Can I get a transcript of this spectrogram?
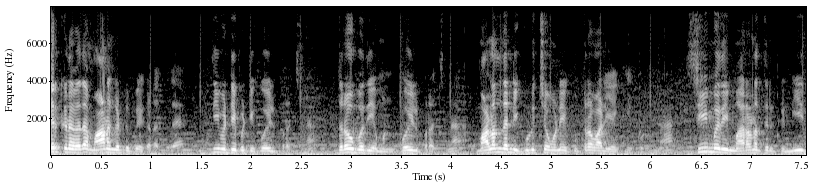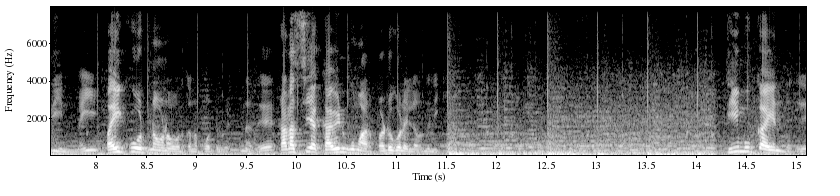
ஏற்கனவே தான் மானங்கட்டு போய் கிடக்குது. தீவெட்டிப்பட்டி கோயில் பிரச்சனை திரௌபதி அம்மன் கோயில் பிரச்சனை மலந்தண்ணி குடிச்சவனே குற்றவாளியாக்கி கொடுங்க ஸ்ரீமதி மரணத்திற்கு நீதியின்மை பைக் ஓட்டினவனை ஒருத்தனை போட்டு வெட்டினது கடைசியா கவின்குமார் படுகொலையில வந்து நிற்கும் திமுக என்பது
